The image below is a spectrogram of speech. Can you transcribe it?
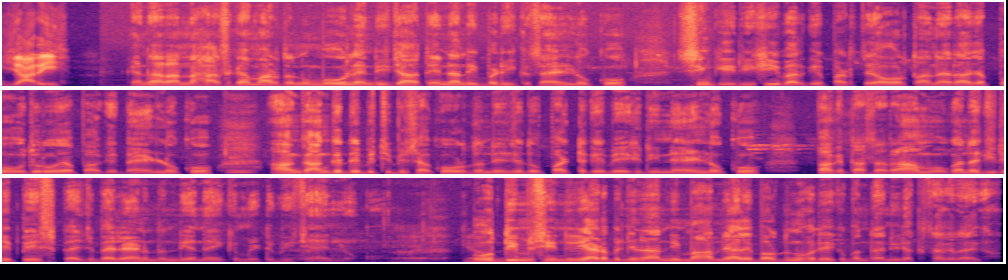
ਯਾਰੀ। ਕਹਿੰਦਾ ਰਨ ਹੱਸ ਕੇ ਮਾਰ ਤੈਨੂੰ ਮੋਹ ਲੈਂਦੀ ਜਾਤ ਇਹਨਾਂ ਦੀ ਬੜੀ ਕਸੈਣ ਲੋਕੋ। ਸਿੰਘੀ ਰਿਸ਼ੀ ਵਰਗੇ ਪੜਤੇ ਔਰਤਾਂ ਨੇ ਰਾਜਾ ਭੋਜ ਰੋਇਆ ਪਾ ਕੇ ਬੈਣ ਲੋਕੋ। ਆ ਗੰਗ ਦੇ ਵਿੱਚ ਵਿਸਾ ਘੋੜ ਦਿੰਦੇ ਜਦੋਂ ਪੱਟ ਕੇ ਵੇਖਦੀ ਨੈਣ ਲੋਕੋ। ਭਗਤਾ ਸਰਾਮ ਹੋ ਕਹਿੰਦਾ ਜਿਹਦੇ ਪੇਸ ਪੈ ਜਬੈ ਰਹਿਣ ਦਿੰਦੀਆਂ ਨਹੀਂ ਇੱਕ ਮਿੰਟ ਵੀ ਚੈਨ ਲੋਕੋ। ਬੋਧੀ ਮਸ਼ੀਨਰੀ ਅੜਬ ਜਨਾਨੀ ਮਾਰਨੇ ਵਾਲੇ ਬਲਦ ਨੂੰ ਹਰੇਕ ਬੰਦਾ ਨਹੀਂ ਰੱਖ ਸਕਦਾ ਹੈਗਾ।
